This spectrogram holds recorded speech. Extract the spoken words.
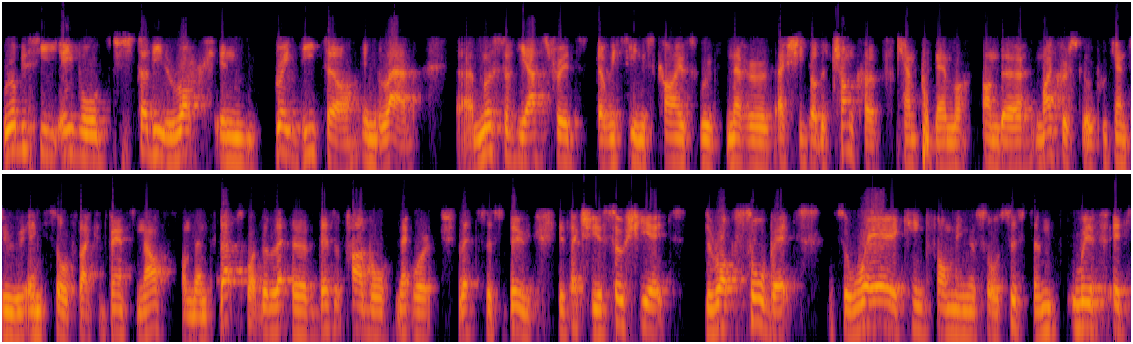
we'll be able to study the rock in great detail in the lab. Uh, most of the asteroids that we see in the skies, we've never actually got a chunk of. Can't put them on the microscope. We can't do any sort of like advanced analysis on them. That's what the uh, Desert Fireball Network lets us do, is actually associate the rock's orbit, so where it came from in the solar system, with its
